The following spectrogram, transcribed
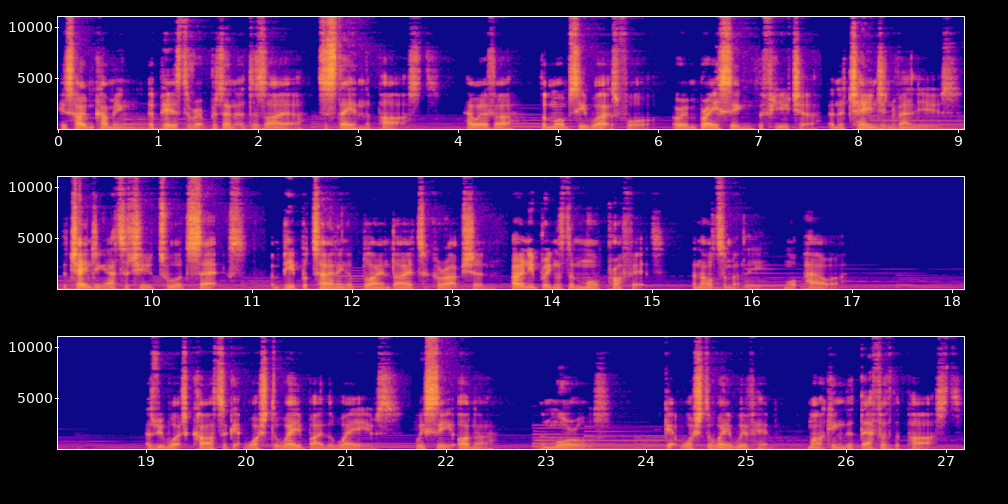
his homecoming appears to represent a desire to stay in the past. However, the mobs he works for are embracing the future and the change in values. The changing attitude towards sex and people turning a blind eye to corruption only brings them more profit and ultimately more power. As we watch Carter get washed away by the waves, we see honour and morals get washed away with him, marking the death of the past,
